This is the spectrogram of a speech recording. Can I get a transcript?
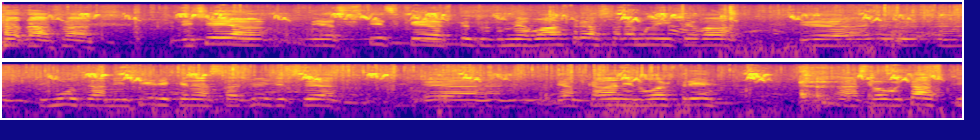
Da, da, așa. Și de aceea e, să știți că și pentru dumneavoastră să rămâi ceva e, e, e, de multe amintiri când ați ajungeți e, de ca anii noștri, ați vă uitați pe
